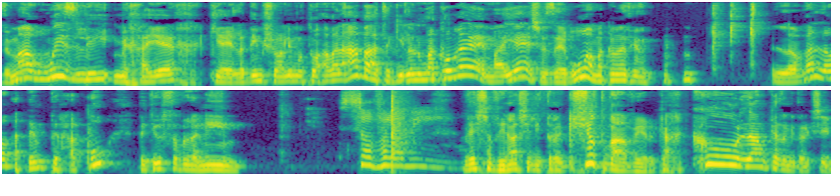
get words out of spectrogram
ומר ויזלי מחייך כי הילדים שואלים אותו אבל אבא תגיד לנו מה קורה מה יש איזה אירוע מה קורה לא ולא אתם תחכו ותהיו סבלניים סובלני. ויש אווירה של התרגשות באוויר ככה כולם כזה מתרגשים.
